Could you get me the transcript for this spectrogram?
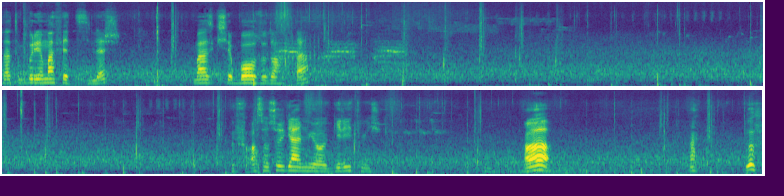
Zaten buraya mahvettiler. Bazı kişi bozdu da hatta. Üf, asansör gelmiyor. Geri gitmiş. Aa. Heh. Dur.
